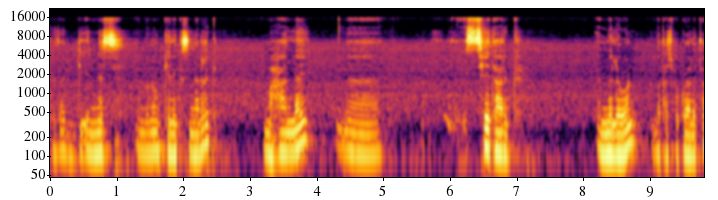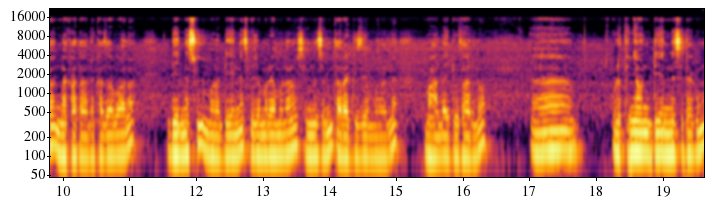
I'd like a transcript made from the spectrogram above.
ከዛ DNS የሚለውን click ስናደርግ መሃል ላይ set አርግ የሚለውን በታች በኩል ያለችዋን እነካታለን። ከዛ በኋላ DNS ኡን እንሞላለን DNS መጀመሪያ የሞላነው ስምንት ስምንት አራት ጊዜ እንሞላለን መሃል ላይ dot አለው። ሁለተኛውን DNS ደግሞ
